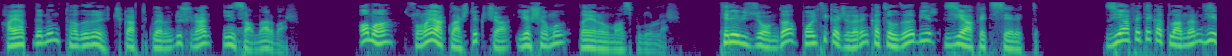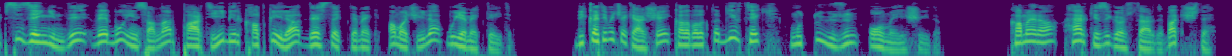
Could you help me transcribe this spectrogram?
hayatlarının tadını çıkarttıklarını düşünen insanlar var. Ama sona yaklaştıkça yaşamı dayanılmaz bulurlar. Televizyonda politikacıların katıldığı bir ziyafeti seyrettim. Ziyafete katılanların hepsi zengindi ve bu insanlar partiyi bir katkıyla desteklemek amacıyla bu yemekteydi. Dikkatimi çeken şey kalabalıkta bir tek mutlu yüzün olmayışıydı. Kamera herkesi gösterdi. Bak işte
